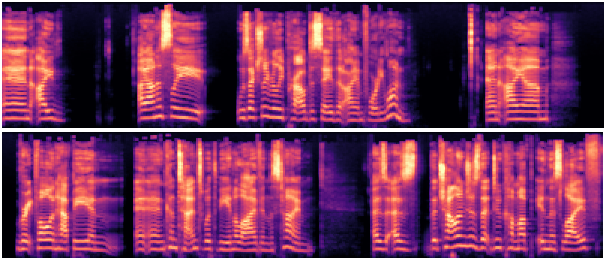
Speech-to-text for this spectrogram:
and I I honestly was actually really proud to say that I am 41. And I am grateful and happy and and content with being alive in this time. As as the challenges that do come up in this life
